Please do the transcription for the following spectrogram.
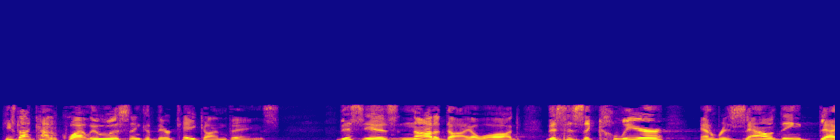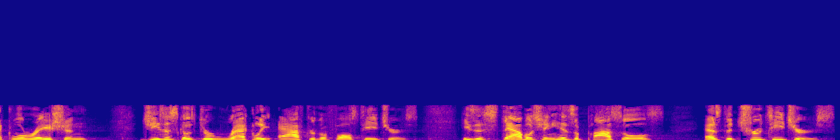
He's not kind of quietly listening to their take on things. This is not a dialogue. This is a clear and resounding declaration. Jesus goes directly after the false teachers. He's establishing his apostles as the true teachers.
